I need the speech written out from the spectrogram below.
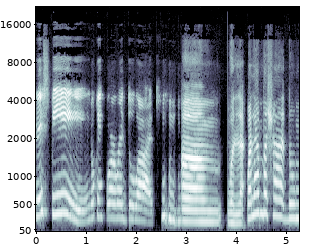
Crispy. Looking forward to what? Um, wala. Wala masyadong,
